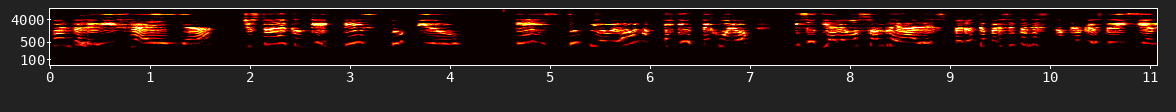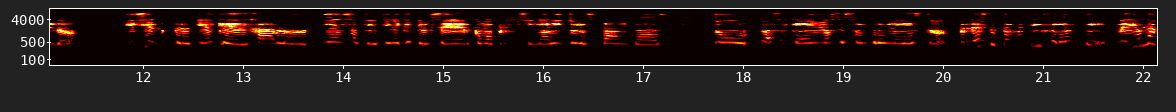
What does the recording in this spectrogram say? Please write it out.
cuando le dice a ella, yo estaba con que, qué estúpido, qué estúpido, me una- Es que te juro, esos diálogos son reales, pero te parece tan estúpido que le estoy diciendo. Diciendo, pero tienes que dejarlo, piensa que tiene que crecer como profesional y tú lo estancas. Tú, tú haces que él no se centre en esto, cuando es totalmente diferente. Me dio una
